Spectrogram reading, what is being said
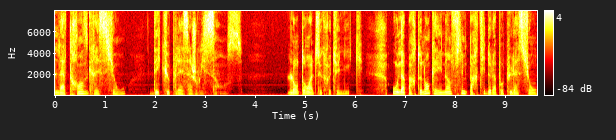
La transgression décuplait sa jouissance. Longtemps elle se crut unique, ou n'appartenant qu'à une infime partie de la population,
